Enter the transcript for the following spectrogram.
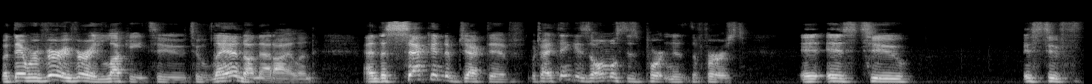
but they were very, very lucky to to land on that island. And the second objective, which I think is almost as important as the first, is, to is to f-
